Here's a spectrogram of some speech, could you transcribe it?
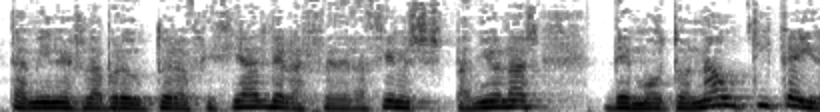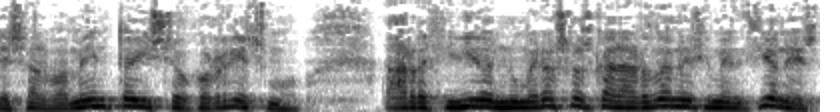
También es la productora oficial de las Federaciones Españolas de Motonáutica y de Salvamento y Socorrismo. Ha recibido numerosos galardones y menciones,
